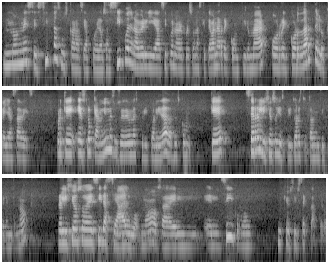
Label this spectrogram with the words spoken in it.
No necesitas buscar hacia afuera, o sea, sí pueden haber guías, sí pueden haber personas que te van a reconfirmar o recordarte lo que ya sabes, porque es lo que a mí me sucedió en la espiritualidad, o sea, es como que ser religioso y espiritual es totalmente diferente, ¿no? religioso es ir hacia algo, ¿no? O sea, el, el sí, como, no quiero decir secta, pero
